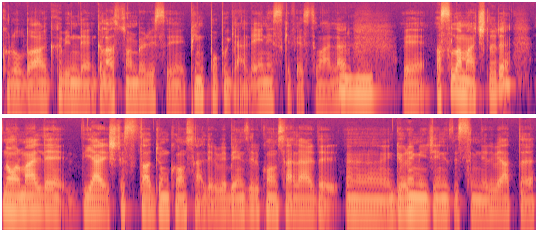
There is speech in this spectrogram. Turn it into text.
kuruldu. Akabinde Glastonbury'si, Pink Pop'u geldi. En eski festivaller. Ve asıl amaçları normalde diğer işte stadyum konserleri ve benzeri konserlerde e, göremeyeceğiniz isimleri veyahut da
